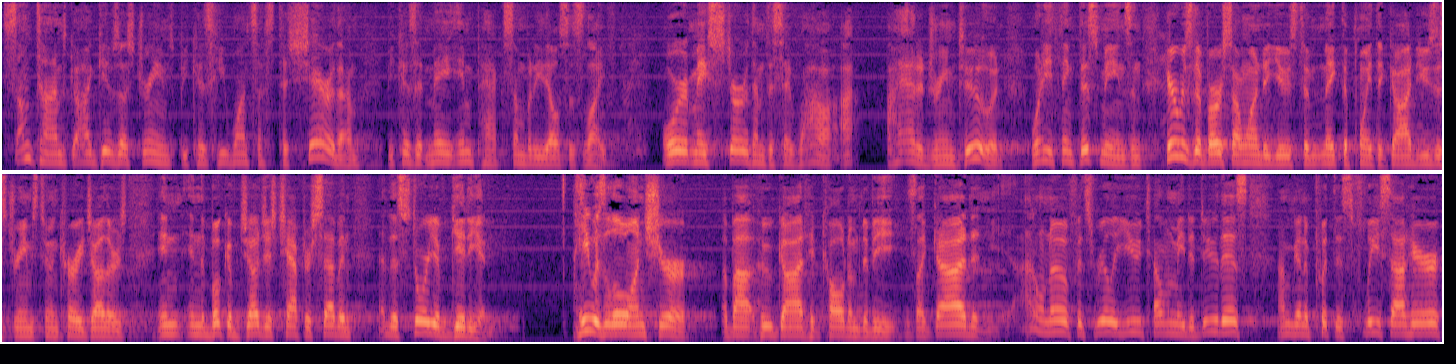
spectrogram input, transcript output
Sometimes God gives us dreams because He wants us to share them because it may impact somebody else's life. Or it may stir them to say, Wow, I, I had a dream too. And what do you think this means? And here was the verse I wanted to use to make the point that God uses dreams to encourage others. In, in the book of Judges, chapter 7, the story of Gideon. He was a little unsure about who God had called him to be. He's like, God, I don't know if it's really you telling me to do this. I'm going to put this fleece out here.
